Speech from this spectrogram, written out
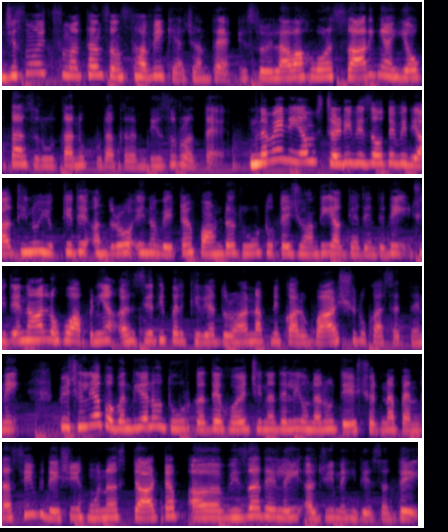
ਜਿਸ ਨੂੰ ਇੱਕ ਸਮਰਥਨ ਸੰਸਥਾ ਵੀ ਕਿਹਾ ਜਾਂਦਾ ਹੈ। ਇਸ ਤੋਂ ਇਲਾਵਾ ਹੋਰ ਸਾਰੀਆਂ ਯੋਗਤਾ ਜ਼ਰੂਰਤਾਂ ਨੂੰ ਪੂਰਾ ਕਰਨ ਦੀ ਜ਼ਰੂਰਤ ਹੈ। ਨਵੇਂ ਨਿਯਮ ਸਟੱਡੀ ਵੀਜ਼ਾ ਉਤੇ ਵਿਦਿਆਰਥੀ ਨੂੰ ਯੂਕੇ ਦੇ ਅੰਦਰੋਂ ਇਨੋਵੇਟਰ ਫਾਊਂਡਰ ਰੂਟ ਉਤੇ ਜਾਣ ਦੀ ਆਗਿਆ ਦਿੰਦੇ ਨੇ, ਜਿਹਦੇ ਨਾਲ ਉਹ ਆਪਣੀਆਂ ਅਰਜ਼ੀਆਂ ਦੀ ਪ੍ਰਕਿਰਿਆ ਦੌਰਾਨ ਆਪਣੇ ਕਾਰੋਬਾਰ ਸ਼ੁਰੂ ਕਰ ਸਕਦੇ ਨੇ। ਪਿਛਲੀਆਂ ਪਾਬੰਦੀਆਂ ਨੂੰ ਦੂਰ ਕਰਦੇ ਹੋਏ ਜਿਨ੍ਹਾਂ ਦੇ ਲਈ ਉਹਨਾਂ ਨੂੰ ਦੇਸ਼ ਛੱਡਣਾ ਪੈਂਦਾ ਸੀ, ਵਿਦੇਸ਼ੀ ਹੁਣ ਸਟਾਰਟਅਪ ਵੀਜ਼ਾ ਦੇ ਲਈ ਅਰਜ਼ੀ ਨਹੀਂ ਦੇ ਸਕਦੇ।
